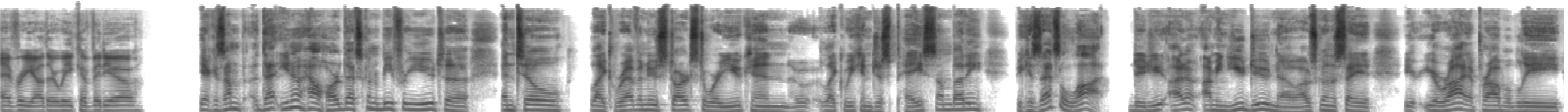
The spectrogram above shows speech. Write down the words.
every other week a video. Yeah, because I'm that. You know how hard that's going to be for you to until like revenue starts to where you can like we can just pay somebody because that's a lot, dude. You I don't. I mean, you do know. I was going to say Uriah probably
